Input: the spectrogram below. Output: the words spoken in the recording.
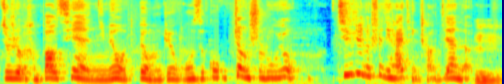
就是很抱歉，你没有被我们这个公司公正式录用。其实这个事情还挺常见的，嗯，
